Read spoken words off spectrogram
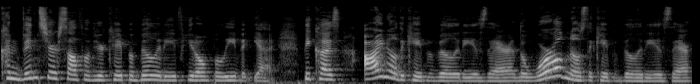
Convince yourself of your capability if you don't believe it yet. Because I know the capability is there and the world knows the capability is there.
